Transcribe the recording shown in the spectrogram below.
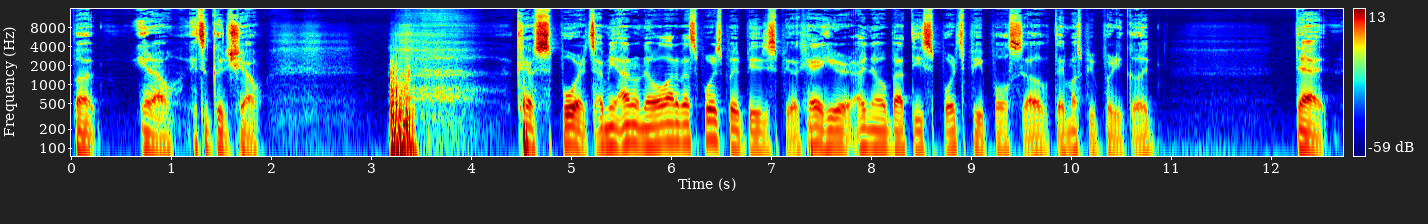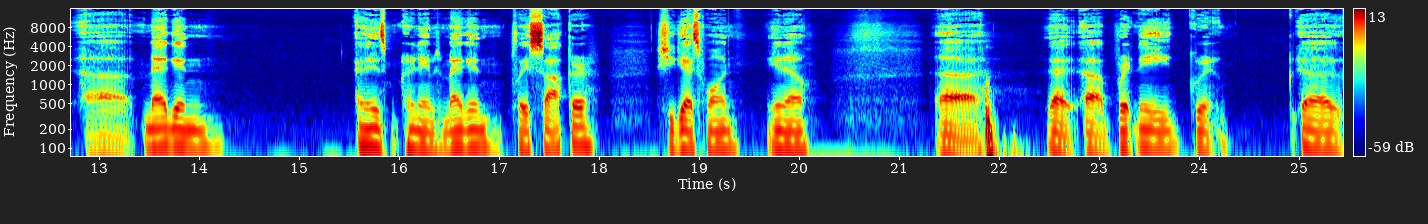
but you know, it's a good show have sports. I mean, I don't know a lot about sports, but it'd be just be like, hey, here I know about these sports people, so they must be pretty good. That uh, Megan, I think her name's Megan, plays soccer. She gets one, you know. Uh, that uh, Brittney, uh,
